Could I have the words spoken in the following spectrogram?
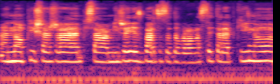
No, pisze, że pisała mi, że jest bardzo zadowolona z tej torebki. No,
